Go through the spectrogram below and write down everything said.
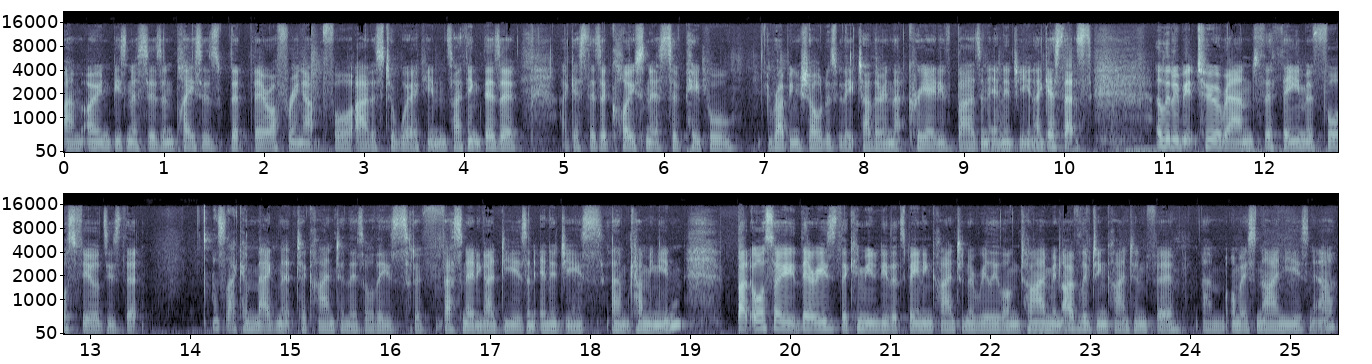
um, own businesses and places that they're offering up for artists to work in. So I think there's a, I guess there's a closeness of people rubbing shoulders with each other and that creative buzz and energy. And I guess that's a little bit too around the theme of force fields is that it's like a magnet to Kyneton. There's all these sort of fascinating ideas and energies um, coming in. But also, there is the community that's been in Kyneton a really long time. Mean, I've lived in Kyneton for um, almost nine years now,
